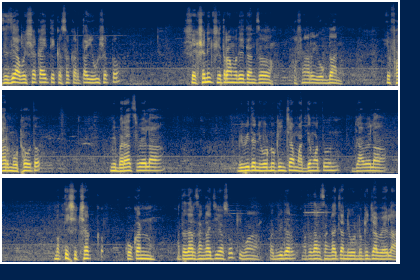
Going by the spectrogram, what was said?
जे जे आवश्यक आहे ते कसं करता येऊ शकतो? शैक्षणिक क्षेत्रामध्ये त्यांचं असणारं योगदान हे फार मोठं होतं. मी बऱ्याच वेळेला विविध निवडणुकींच्या माध्यमातून ज्या वेळेला मग ते शिक्षक कोकण मतदारसंघाची असो किंवा पदवीधर मतदारसंघाच्या निवडणुकीच्या वेळेला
